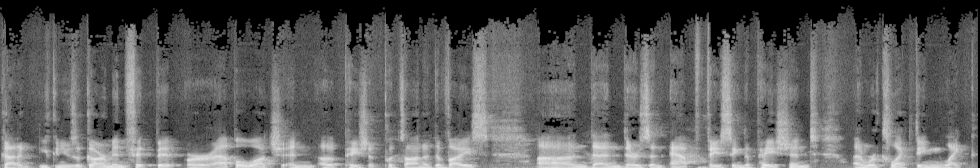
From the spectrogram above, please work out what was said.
got a you can use a Garmin, Fitbit, or Apple Watch, and a patient puts on a device, uh, and then there's an app facing the patient, and we're collecting like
